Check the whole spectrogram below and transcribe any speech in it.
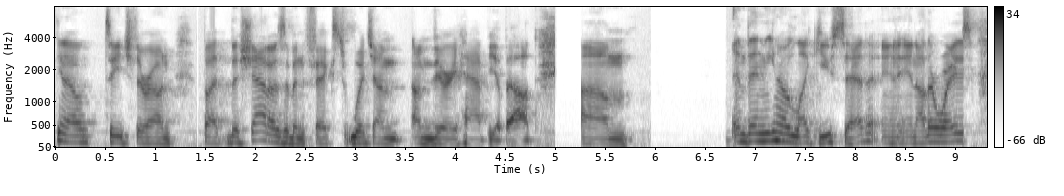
you know, to each their own. But the shadows have been fixed, which I'm I'm very happy about. Um, and then you know like you said in, in other ways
